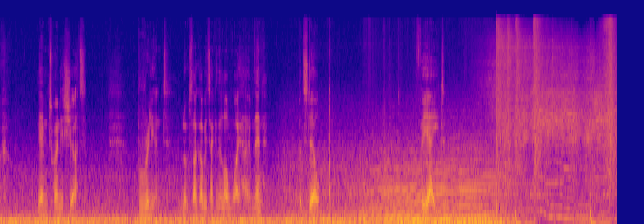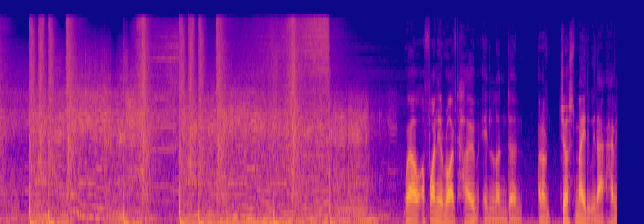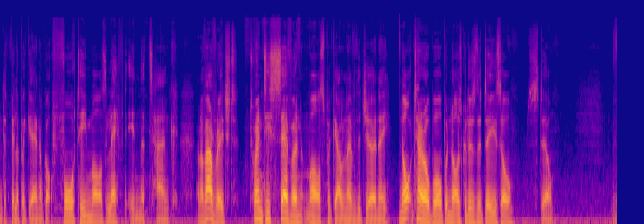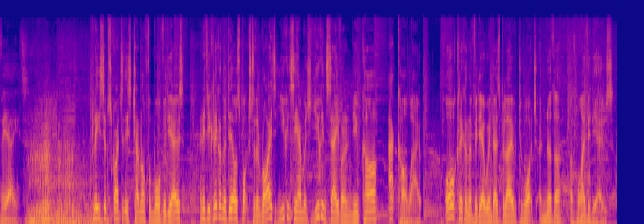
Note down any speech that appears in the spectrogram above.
the M20 is shut. Brilliant. Looks like I'll be taking the long way home then. But still, V8. Well, I finally arrived home in London and I've just made it without having to fill up again. I've got 14 miles left in the tank and I've averaged 27 miles per gallon over the journey. Not terrible, but not as good as the diesel. Still, V8. Please subscribe to this channel for more videos. And if you click on the deals box to the right, you can see how much you can save on a new car at CarWow. Or click on the video windows below to watch another of my videos.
